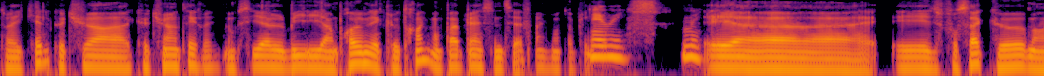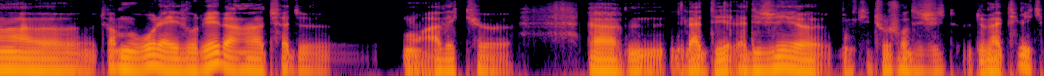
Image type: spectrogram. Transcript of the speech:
dans lesquelles que tu as, que tu as intégré. Donc, s'il y, a un problème avec le train, ils ne vont pas appeler la SNCF, hein, ils vont t'appeler. Eh oui, Et, et c'est pour ça que ben, mon rôle a évolué ben, tu as de, avec la, la, DG, qui est toujours DG de, de MAPI, mais qui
